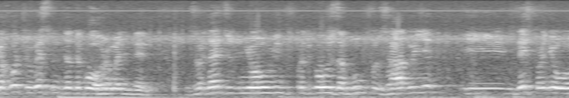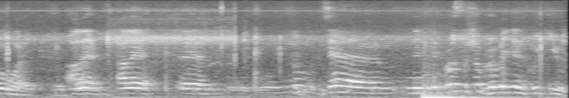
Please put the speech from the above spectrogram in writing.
я хочу висунути такого громадянина. Звертається до нього, він про такого забув, згадує і десь про нього говорить. Але, але ну, це не, просто, щоб громадянин хотів,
